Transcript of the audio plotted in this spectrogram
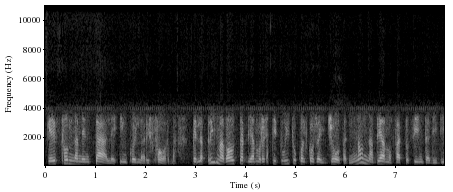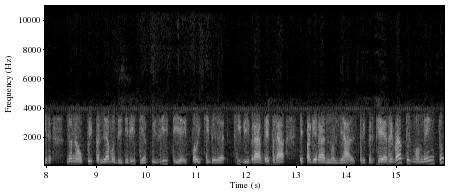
che è fondamentale in quella riforma. Per la prima volta abbiamo restituito qualcosa ai giovani, non abbiamo fatto finta di dire no, no, qui parliamo dei diritti acquisiti e poi chi, vedrà, chi vivrà vedrà e pagheranno gli altri, perché è arrivato il momento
